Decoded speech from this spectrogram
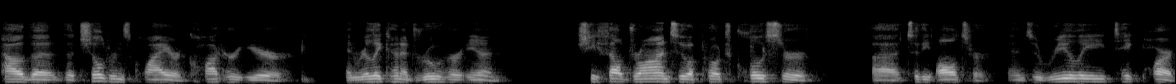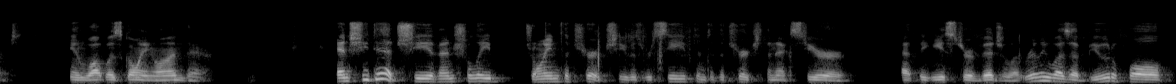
how the, the children's choir caught her ear and really kind of drew her in. She felt drawn to approach closer uh, to the altar and to really take part in what was going on there. And she did. She eventually joined the church. She was received into the church the next year at the Easter Vigil. It really was a beautiful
